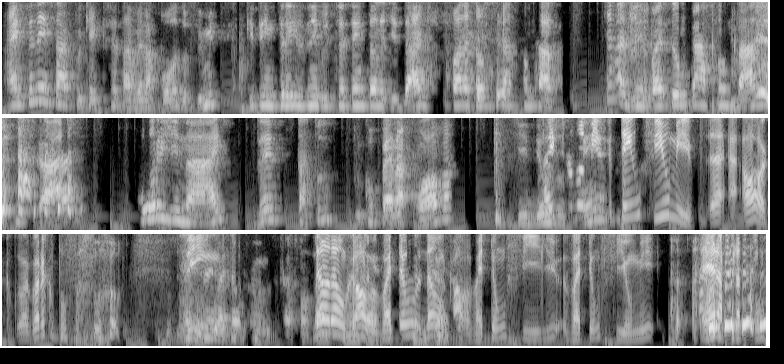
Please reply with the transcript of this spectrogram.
Aí você nem sabe por que, que você tá vendo a porra do filme que tem três negros de 70 anos de idade que fala que é um dos casos fantasmas. Você vai ver, vai ter um caso fantasma com os caras originais, né? Tá tudo com o pé na cova. Que Deus Mas os se eu não me tenha. engano, tem um filme. Ó, agora que o Pô falou. Tem... Vai ter um filme dos caras Não, não, calma, vai ter um. Não, calma, vai ter um filho. Vai ter um filme. Era pra ter um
